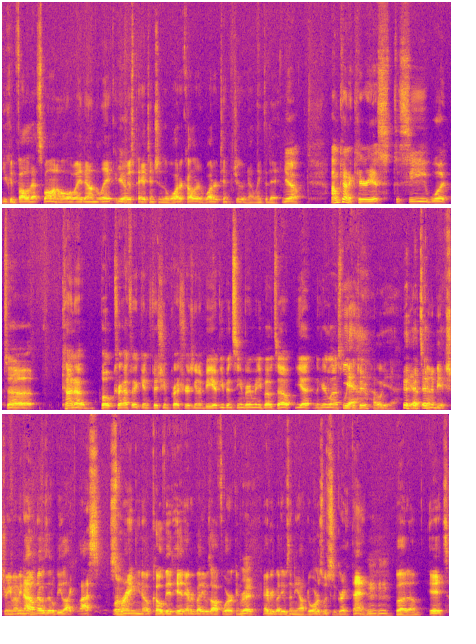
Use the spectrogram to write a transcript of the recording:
You can follow that spawn all the way down the lake if Yeah. you just pay attention to the water color and water temperature and that length of day. Yeah, I'm kind of curious to see what uh, kind of boat traffic and fishing pressure is going to be. Have you been seeing very many boats out yet here last week yeah. or two? Oh yeah. Yeah, it's going to be extreme. I mean, I don't know if it'll be like last spring. You know, COVID hit, everybody was off work, and Uh-huh. Right. everybody was in the outdoors, which is a great thing. Mm-hmm. But um, it's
